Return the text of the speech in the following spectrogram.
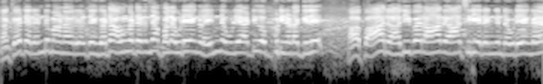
நான் கேட்ட ரெண்டு மாணவர்கள்ட்டையும் கேட்டேன் அவங்ககிட்ட இருந்தால் பல விடயங்களை என்ன விளையாட்டு எப்படி நடக்குது அப்போ ஆறு அதிபர் ஆறு ஆசிரியர் என்கின்ற விடயங்களை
